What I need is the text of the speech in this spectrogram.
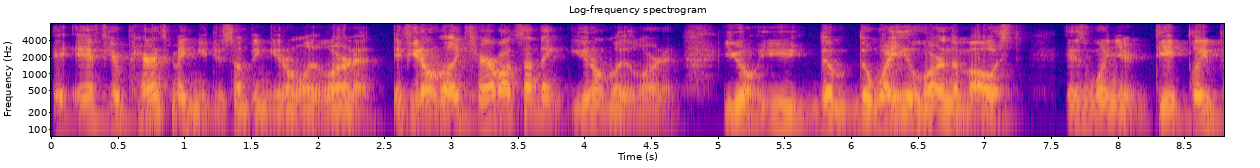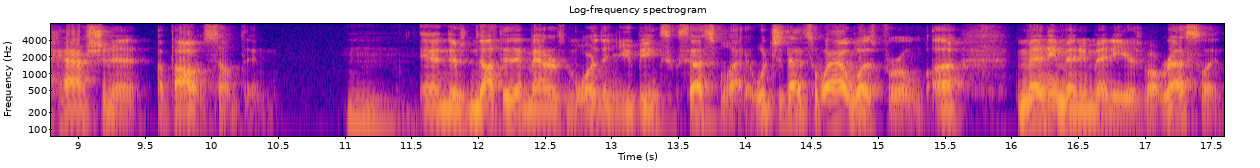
If your parents making you do something, you don't really learn it. If you don't really care about something, you don't really learn it. You you the the way you learn the most is when you're deeply passionate about something. Mm. And there's nothing that matters more than you being successful at it, which that's the way I was for uh, many, many, many years about wrestling.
